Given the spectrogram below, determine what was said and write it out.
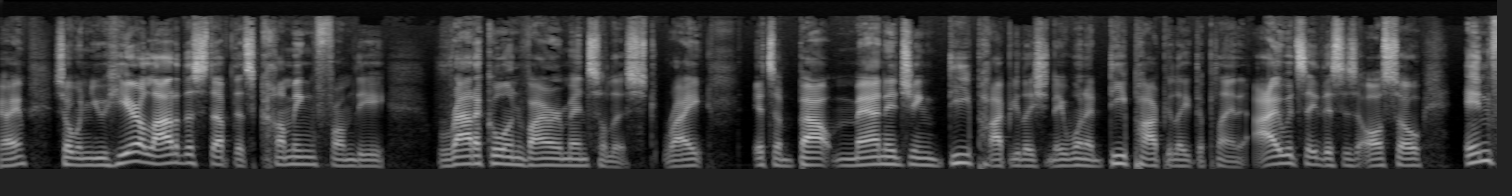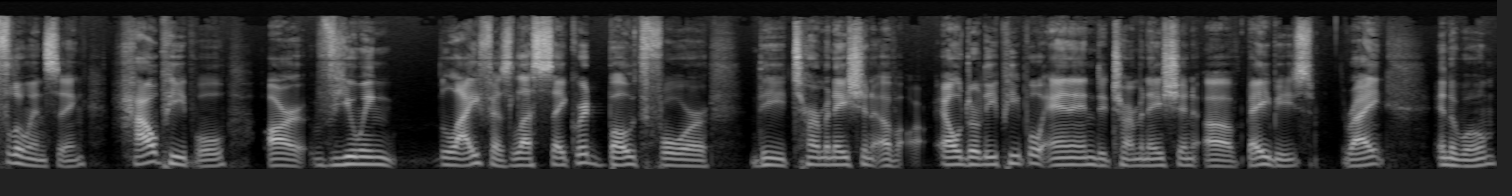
Okay, so when you hear a lot of the stuff that's coming from the radical environmentalist, right? It's about managing depopulation. They want to depopulate the planet. I would say this is also influencing how people are viewing life as less sacred, both for the termination of elderly people and in determination of babies, right, in the womb.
